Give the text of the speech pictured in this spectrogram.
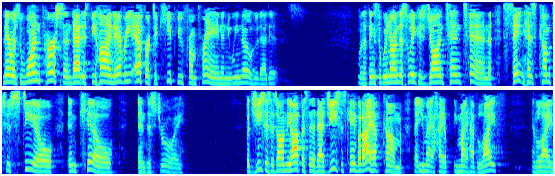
there is one person that is behind every effort to keep you from praying, and we know who that is. One of the things that we learned this week is John 10:10, Satan has come to steal and kill and destroy. But Jesus is on the opposite of that. Jesus came, but I have come that you might have, you might have life and life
